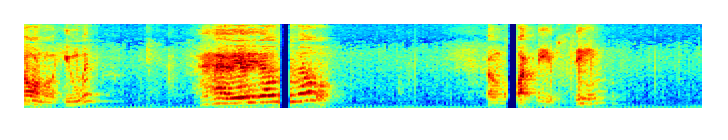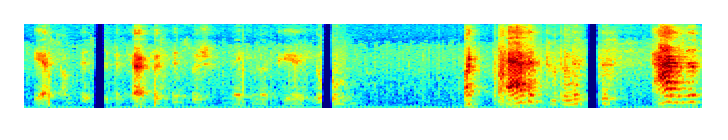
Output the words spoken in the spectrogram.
normal human? I really don't know. From what we've seen, he has some physical characteristics which make him appear human. But added to them is this fabulous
